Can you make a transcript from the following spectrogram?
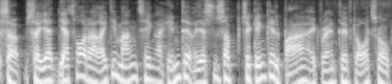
Så, så jeg, jeg tror, der er rigtig mange ting at hente, og jeg synes så til gengæld bare, at Grand Theft Auto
